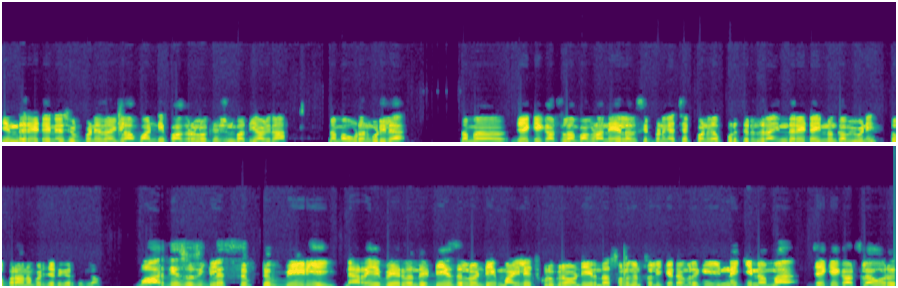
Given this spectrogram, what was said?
இந்த ரேட்டை நெஷூட் பண்ணி வாங்கிக்கலாம் வண்டி பார்க்குற லொக்கேஷன் பார்த்தீங்க அப்படின்னா நம்ம உடன்குடியில் நம்ம ஜேகே கார்ஸ்லாம் பார்க்கணும். நேரில் விசிட் பண்ணுங்கள் செக் பண்ணுங்க. பிடிச்சிருந்துச்சுன்னா இந்த ரேட்டை இன்னும் கம்மி பண்ணி சூப்பரான பட்ஜெட்டுக்கு எடுத்துக்கலாம். மாருதி சுசுக்கில ஸ்விஃப்ட் விடிஐ நிறைய பேர் வந்து டீசல் வண்டி மைலேஜ் கொடுக்குற வண்டி இருந்தால் சொல்லுங்கன்னு சொல்லி கேட்டவங்களுக்கு இன்னைக்கு நம்ம ஜேகே கார்ஸில் ஒரு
